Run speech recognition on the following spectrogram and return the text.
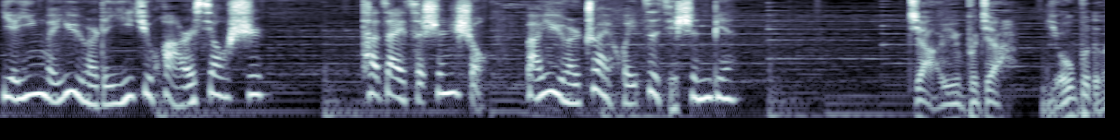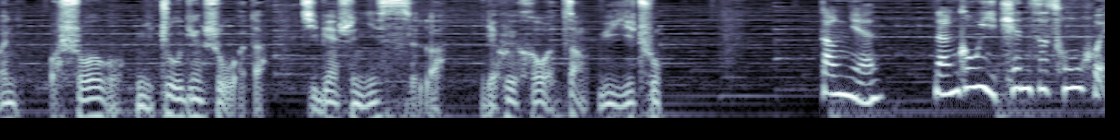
也因为玉儿的一句话而消失。他再次伸手把玉儿拽回自己身边。嫁与不嫁，由不得你。我说过，你注定是我的，即便是你死了，也会和我葬于一处。当年南宫义天资聪慧，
